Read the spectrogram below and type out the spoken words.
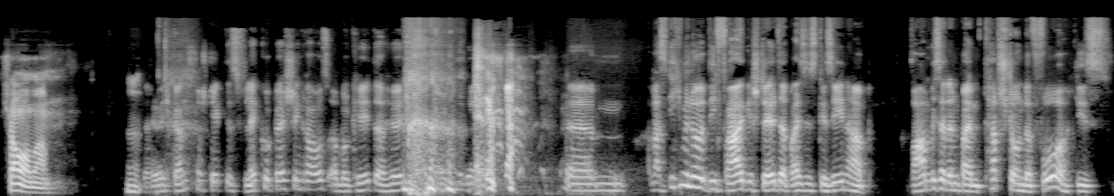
schauen wir mal. Da höre ich ganz verstecktes Flecko-Bashing raus, aber okay, da höre ich. ähm, was ich mir nur die Frage gestellt habe, als ich es gesehen habe, warum ist er denn beim Touchdown davor, dies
